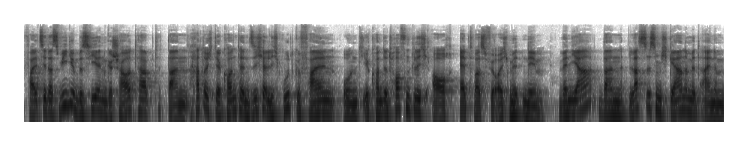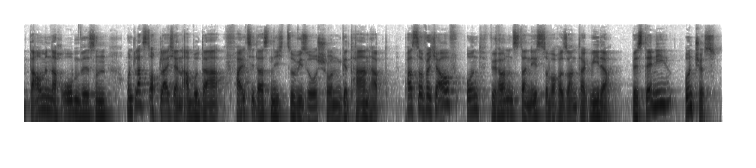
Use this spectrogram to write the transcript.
Falls ihr das Video bis hierhin geschaut habt, dann hat euch der Content sicherlich gut gefallen und ihr konntet hoffentlich auch etwas für euch mitnehmen. Wenn ja, dann lasst es mich gerne mit einem Daumen nach oben wissen und lasst auch gleich ein Abo da, falls ihr das nicht sowieso schon getan habt. Passt auf euch auf und wir hören uns dann nächste Woche Sonntag wieder. Bis Danny und tschüss.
